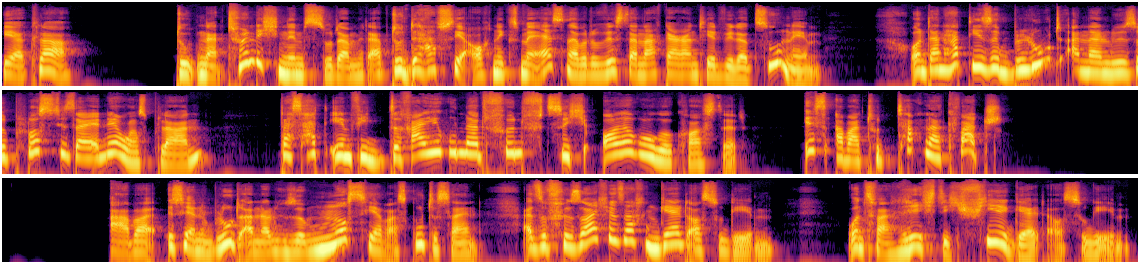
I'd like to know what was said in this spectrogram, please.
ja klar, Du, natürlich nimmst du damit ab. Du darfst ja auch nichts mehr essen, aber du wirst danach garantiert wieder zunehmen. Und dann hat diese Blutanalyse plus dieser Ernährungsplan, das hat irgendwie 350 Euro gekostet. Ist aber totaler Quatsch. Aber ist ja eine Blutanalyse, muss ja was Gutes sein. Also für solche Sachen Geld auszugeben. Und zwar richtig viel Geld auszugeben.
